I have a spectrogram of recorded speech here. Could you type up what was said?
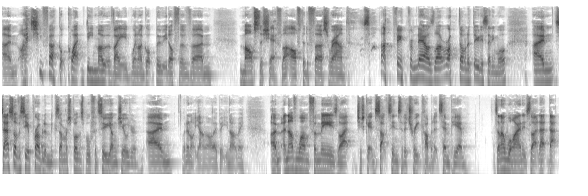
Um, I actually felt got quite demotivated when I got booted off of um, MasterChef like after the first round. I think from there I was like, right, I don't want to do this anymore. Um, so that's obviously a problem because I'm responsible for two young children. Um, well, they're not young, are they? But you know what I mean. Um, another one for me is like just getting sucked into the treat cupboard at 10 p.m. I don't know why, and it's like that that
